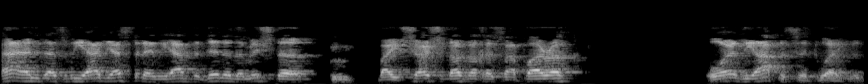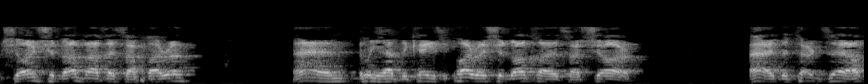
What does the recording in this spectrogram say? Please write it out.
And as we had yesterday, we have the din of the Mishnah by Shar Shanagach Sapara, or the opposite way, Shar Shanagach Sapara, and we have the case Para Shanacha Ashar. And it turns out,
